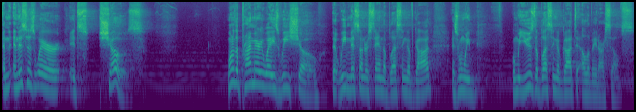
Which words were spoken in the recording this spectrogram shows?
And, and this is where it shows. One of the primary ways we show that we misunderstand the blessing of God is when we when we use the blessing of God to elevate ourselves.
